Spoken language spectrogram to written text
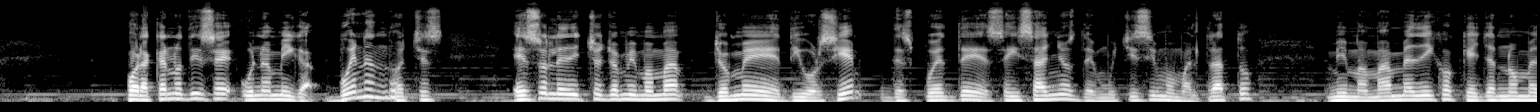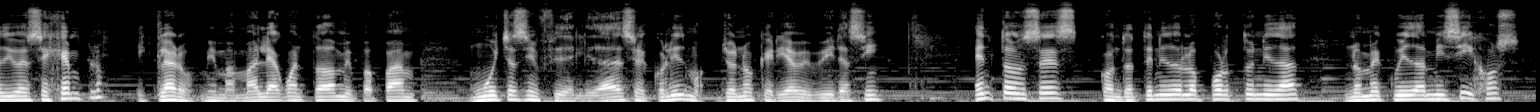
Por acá nos dice una amiga, buenas noches. Eso le he dicho yo a mi mamá. Yo me divorcié después de seis años de muchísimo maltrato. Mi mamá me dijo que ella no me dio ese ejemplo. Y claro, mi mamá le ha aguantado a mi papá muchas infidelidades y alcoholismo. Yo no quería vivir así. Entonces, cuando he tenido la oportunidad, no me cuida a mis hijos,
